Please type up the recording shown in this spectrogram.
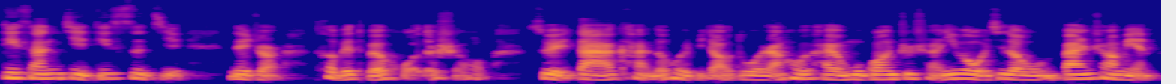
第三季、第四季那阵儿特别特别火的时候，所以大家看的会比较多。然后还有《暮光之城》，因为我记得我们班上面。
